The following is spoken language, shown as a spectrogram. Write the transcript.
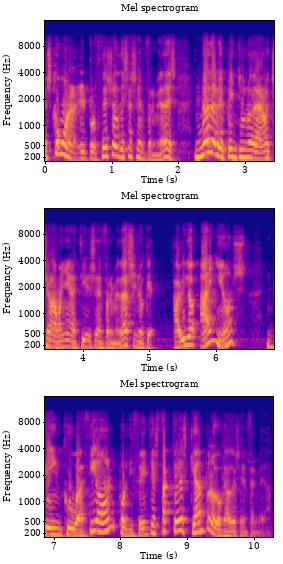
Es como el proceso de esas enfermedades. No de repente uno de la noche a la mañana tiene esa enfermedad, sino que ha habido años de incubación por diferentes factores que han provocado esa enfermedad.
